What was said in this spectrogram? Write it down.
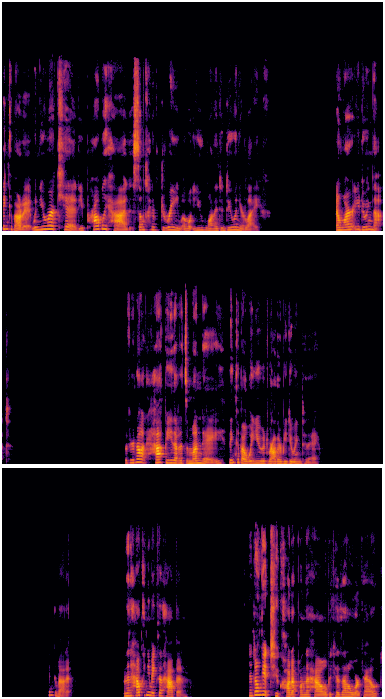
Think about it. When you were a kid, you probably had some kind of dream of what you wanted to do in your life. And why aren't you doing that? If you're not happy that it's a Monday, think about what you would rather be doing today. Think about it. And then how can you make that happen? And don't get too caught up on the how because that'll work out.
